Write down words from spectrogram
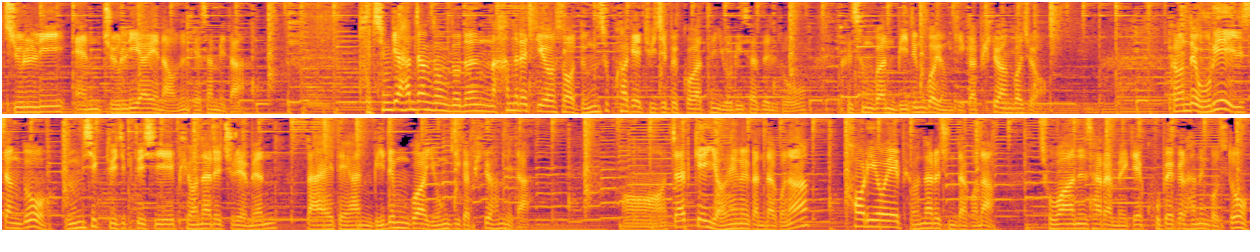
줄리 앤 줄리아에 나오는 대사입니다. 부침개 한 장 정도는 하늘에 띄어서 능숙하게 뒤집을 것 같은 요리사들도 그 순간 믿음과 용기가 필요한 거죠. 그런데 우리의 일상도 음식 뒤집듯이 변화를 주려면 나에 대한 믿음과 용기가 필요합니다. 어, 짧게 여행을 간다거나 커리어에 변화를 준다거나 좋아하는 사람에게 고백을 하는 것도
